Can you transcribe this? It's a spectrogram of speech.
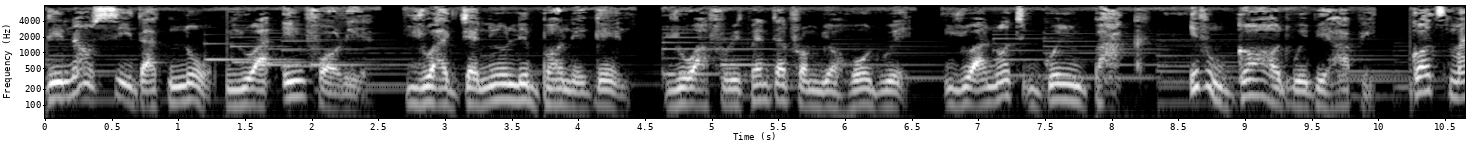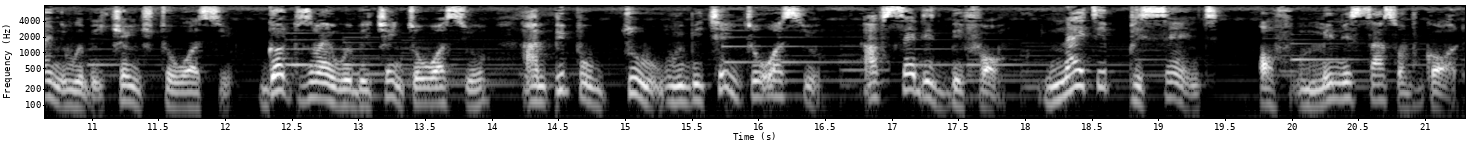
they now see that no, you are in for real. You are genuinely born again. You have repented from your old way. You are not going back. Even God will be happy. God's mind will be changed towards you. God's mind will be changed towards you, and people too will be changed towards you. I've said it before. 90% of ministers of God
